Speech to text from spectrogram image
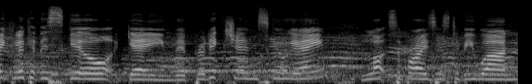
take a look at this skill game, the prediction skill game. Lots of prizes to be won.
